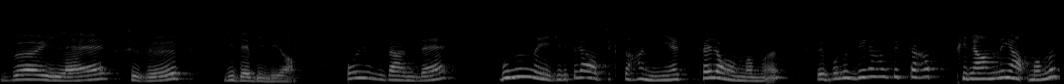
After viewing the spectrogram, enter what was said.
böyle sürüp gidebiliyor. O yüzden de bununla ilgili birazcık daha niyetsel olmamız ve bunu birazcık daha planlı yapmamız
